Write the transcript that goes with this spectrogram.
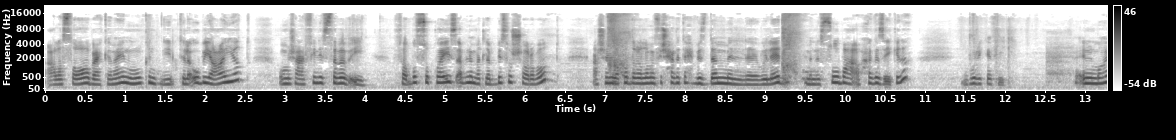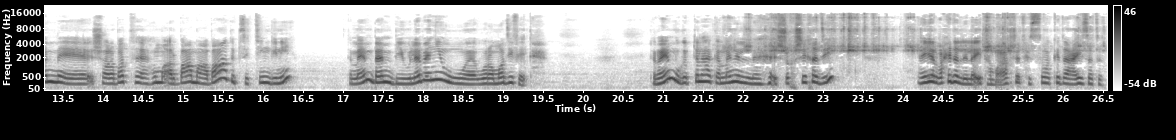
على الصوابع كمان وممكن تلاقوه بيعيط ومش عارفين السبب إيه. فبصوا كويس قبل ما تلبسوا الشرابات عشان لا قدر الله ما فيش حاجة تحبس دم الولاد من الصوبع أو حاجة زي كده. بوري كفيكي المهم الشرابات هم أربعة مع بعض بستين جنيه. تمام؟ بامبي ولبني ورمادي فاتح. تمام؟ وجبت لها كمان الشخشيخة دي. هي الوحيدة اللي لقيتها. معرفش تحسوها كده عايزة تت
